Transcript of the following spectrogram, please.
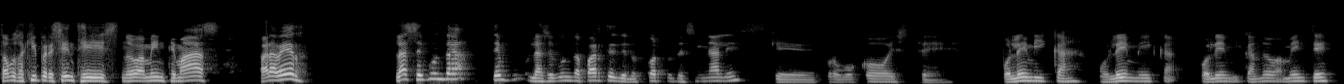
Estamos aquí presentes nuevamente más para ver la segunda, la segunda parte de los cuartos de finales que provocó este, polémica, polémica, polémica nuevamente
